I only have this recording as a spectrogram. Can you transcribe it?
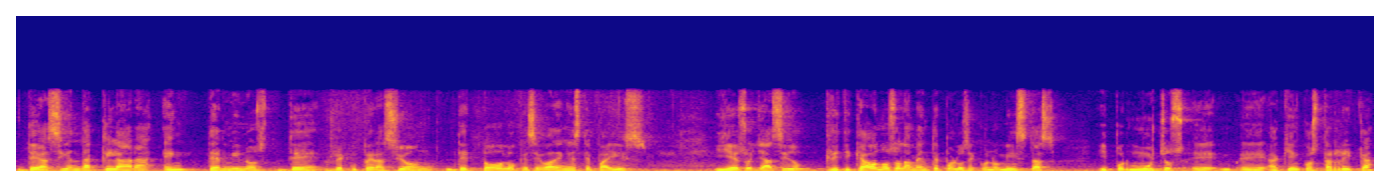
de Hacienda clara en términos de recuperación de todo lo que se va en este país. Y eso ya ha sido criticado no solamente por los economistas y por muchos eh, aquí en Costa Rica,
